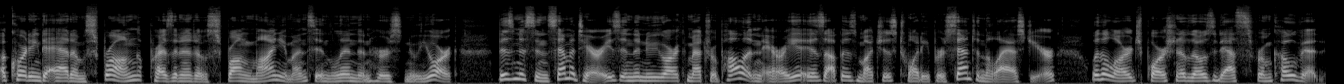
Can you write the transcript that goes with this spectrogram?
According to Adam Sprung, president of Sprung Monuments in Lindenhurst, New York, business in cemeteries in the New York metropolitan area is up as much as 20% in the last year, with a large portion of those deaths from COVID.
